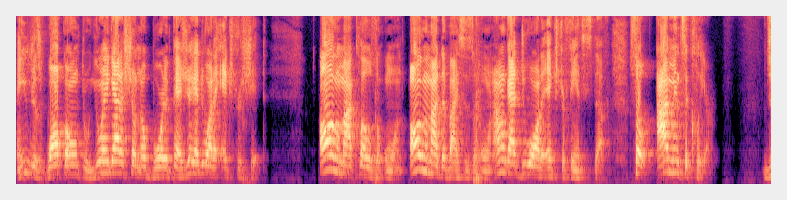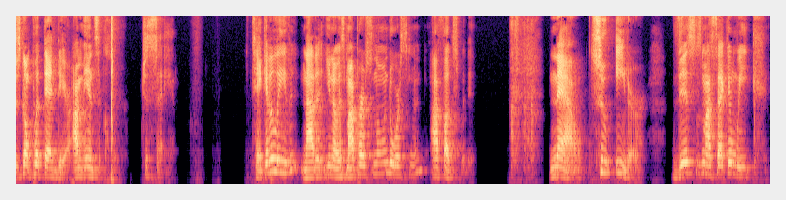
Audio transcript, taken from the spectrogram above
and you just walk on through. You ain't got to show no boarding pass. You ain't got to do all the extra shit. All of my clothes are on. All of my devices are on. I don't got to do all the extra fancy stuff. So I'm into clear. Just gonna put that there. I'm into clear. Just saying. Take it or leave it. Not, a, you know, it's my personal endorsement. I fucks with it. Now, to Eater. This is my second week.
